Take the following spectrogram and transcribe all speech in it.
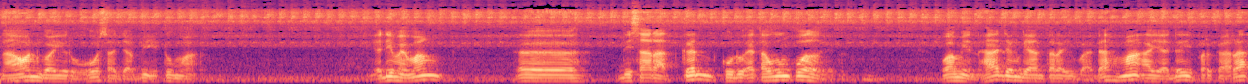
Naon? goiruhu sajabi itu mah jadi memang eh, disyaratkan kudu eta wungkul gitu. wa minha jeung di antara ibadah ma aya deui perkara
